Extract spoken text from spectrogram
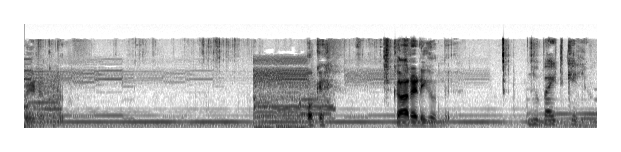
వీడొకడు. ఓకే కార్ రెడీగా ఉంది. నువ్వు బయటికి వెళ్ళు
